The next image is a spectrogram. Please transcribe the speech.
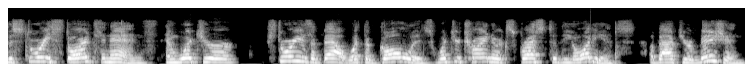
the story starts and ends and what your story is about, what the goal is, what you're trying to express to the audience about your vision,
